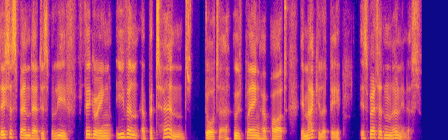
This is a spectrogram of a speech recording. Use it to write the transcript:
they suspend their disbelief figuring even a pretend daughter who's playing her part immaculately is better than loneliness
